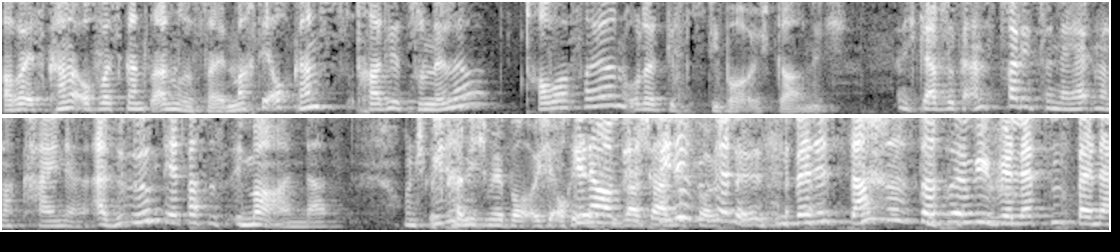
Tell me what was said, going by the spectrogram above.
aber es kann auch was ganz anderes sein. Macht ihr auch ganz traditionelle Trauerfeiern oder gibt es die bei euch gar nicht? Ich glaube, so ganz traditionell hätten wir noch keine. Also irgendetwas ist immer anders. Und das kann ich mir bei euch auch genau, gesagt gar nicht vorstellen. Wenn, wenn es das ist, dass irgendwie wir letztens bei einer,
